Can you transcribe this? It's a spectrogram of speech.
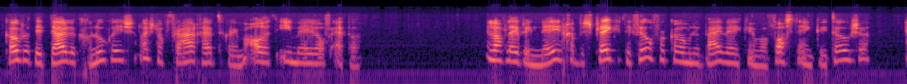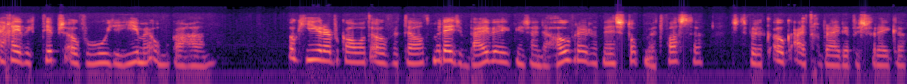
Ik hoop dat dit duidelijk genoeg is en als je nog vragen hebt, kan je me altijd e-mailen of appen. In aflevering 9 bespreek ik de veel voorkomende bijwerkingen van vasten en ketose en geef ik tips over hoe je hiermee om kan gaan. Ook hier heb ik al wat over verteld, maar deze bijwerkingen zijn de hoofdreden dat mensen stoppen met vasten, dus dat wil ik ook uitgebreider bespreken.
